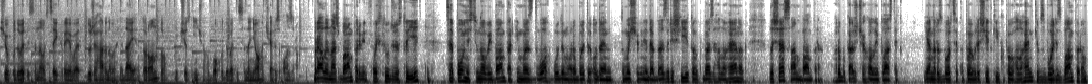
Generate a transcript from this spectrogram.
щоб подивитися на ось цей краєвид. Дуже гарно виглядає Торонто, якщо з іншого боку дивитися на нього через озеро. Брали наш бампер, він ось тут вже стоїть. Це повністю новий бампер, і ми з двох будемо робити один, тому що він йде без рішіток, без галогенок, лише сам бампер. Грубо кажучи, голий пластик. Я на розборці купив решітки і купив галогенки в зборі з бампером.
